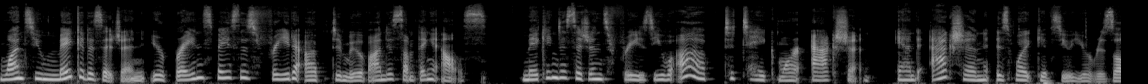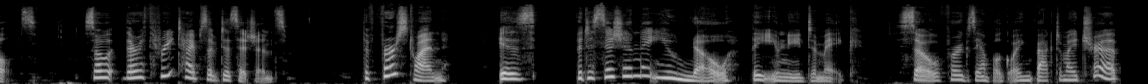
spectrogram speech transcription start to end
Once you make a decision, your brain space is freed up to move on to something else. Making decisions frees you up to take more action, and action is what gives you your results. So, there are three types of decisions. The first one is the decision that you know that you need to make. So, for example, going back to my trip,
